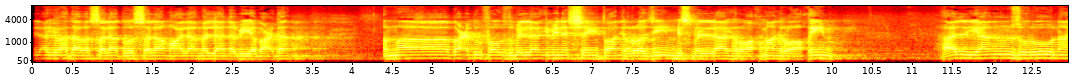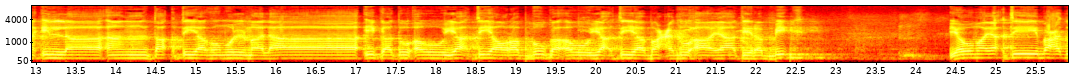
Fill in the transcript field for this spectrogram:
الله وحده والصلاة والسلام على من لا نبي بعده أما بعد فوز بالله من الشيطان الرجيم بسم الله الرحمن الرحيم هل ينظرون إلا أن تأتيهم الملائكة أو يأتي ربك أو يأتي بعد آيات ربك يوم يأتي بعد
